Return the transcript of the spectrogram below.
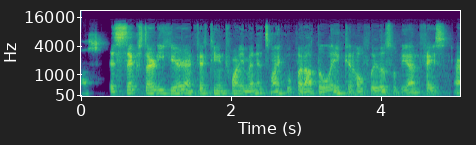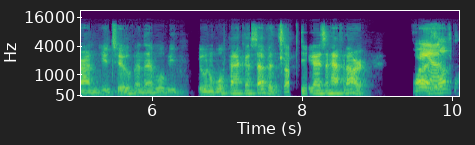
else. It's 6:30 here in 15 20 minutes. Mike will put out the link and hopefully this will be on face or on YouTube and then we'll be doing a Wolfpack at 7. So see you guys in half an hour. All right, Yeah. sounds good.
